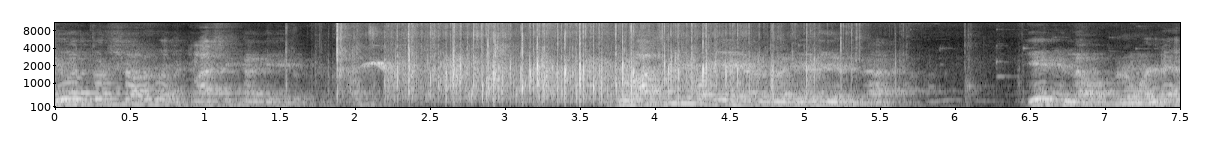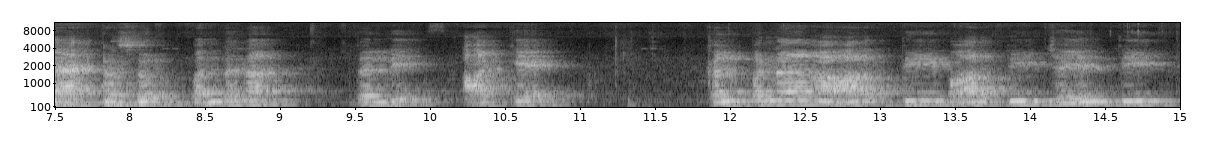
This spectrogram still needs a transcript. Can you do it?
ಐವತ್ತು ವರ್ಷ ಆದರೂ ಅದು ಕ್ಲಾಸಿಕ್ ಆಗಿ ಇರುತ್ತೆ. ಹೇಳಿ ಅಂತ. ಏನಿಲ್ಲ ಒಬ್ರು. ಒಳ್ಳೆ ಆಕ್ಟ್ರೆಸ್ ಬಂಧನದಲ್ಲಿ ಆಕೆ ಕಲ್ಪನಾ, ಆರತಿ, ಭಾರತಿ, ಜಯಂತಿ,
